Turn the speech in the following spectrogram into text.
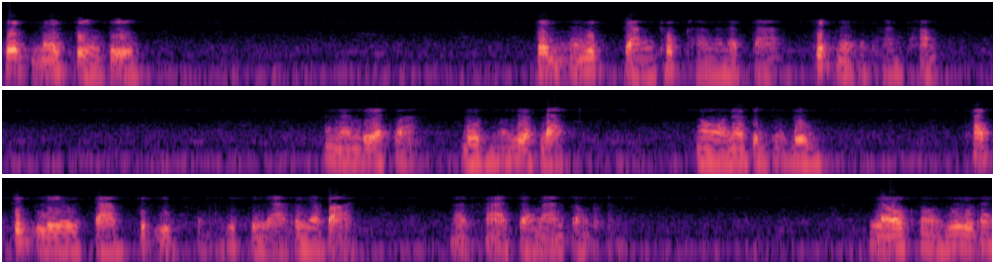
คิดในสิ่งที่ เป็นอนิจจังทุกขังอนัตตาคิดในทางธรรมอันนั้นเรียกว่า บุญเลือกได้อ๋อนั่นเป็นตัวบุญ ถ้าคิดเร็วสามคิดอิจฉาวิทยาพยาบาลอาค่าสองล้านสองพันเราก็รู้ได้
